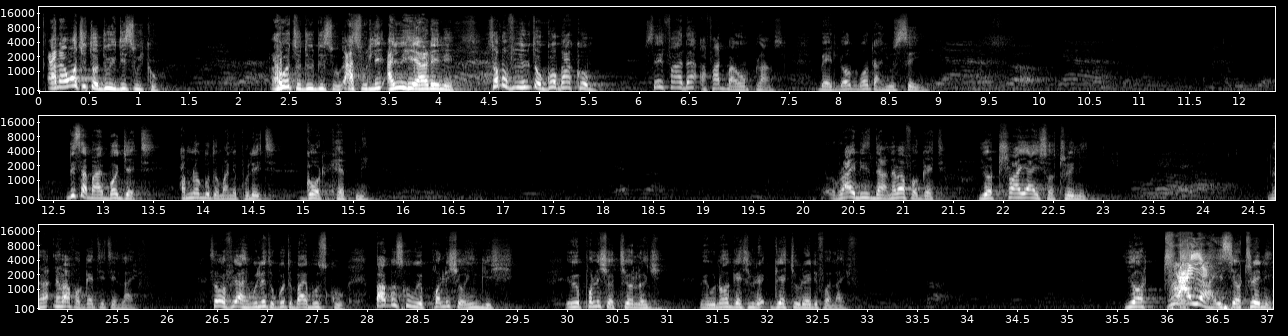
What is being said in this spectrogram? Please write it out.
And I want you to do it this week. Oh. I want to do this week. As we, are you hearing me? Some of you need to go back home. Say, Father, I've had my own plans. But Lord, what are you saying? These are my budget. I'm not going to manipulate. God help me. Write this down. Never forget. Your trial is your training. Never forget it in life. Some of you are willing to go to Bible school. Bible school will polish your English. It will polish your theology. It will not get you, get you ready for life. Your trial is your training.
